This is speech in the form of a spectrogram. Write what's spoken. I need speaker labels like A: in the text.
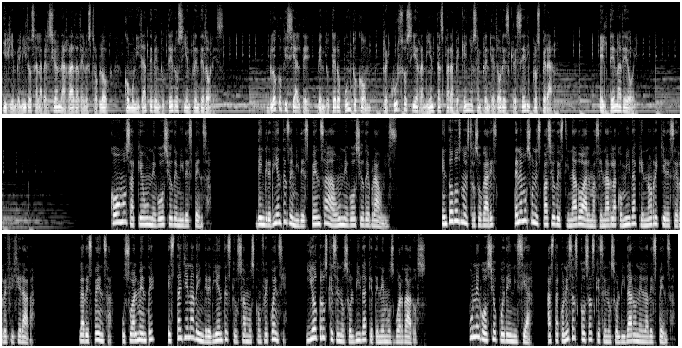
A: y bienvenidos a la versión narrada de nuestro blog, Comunidad de Venduteros y Emprendedores. Blog oficial de vendutero.com, recursos y herramientas para pequeños emprendedores crecer y prosperar. El tema de hoy.
B: ¿Cómo saqué un negocio de mi despensa? De ingredientes de mi despensa a un negocio de brownies. En todos nuestros hogares, tenemos un espacio destinado a almacenar la comida que no requiere ser refrigerada. La despensa, usualmente, está llena de ingredientes que usamos con frecuencia, y otros que se nos olvida que tenemos guardados. Un negocio puede iniciar, hasta con esas cosas que se nos olvidaron en la despensa.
